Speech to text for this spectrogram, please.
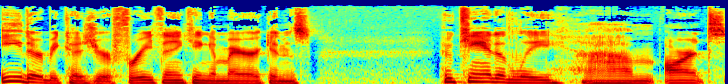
either because you're free thinking Americans who candidly um, aren't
